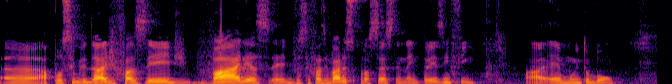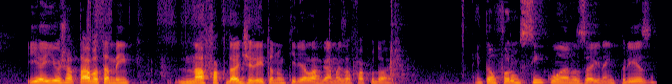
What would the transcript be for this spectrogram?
uh, a possibilidade de fazer de várias, eh, de você fazer vários processos dentro da empresa, enfim, uh, é muito bom. E aí eu já estava também na faculdade de direito, eu não queria largar mais a faculdade. Então foram cinco anos aí na empresa,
